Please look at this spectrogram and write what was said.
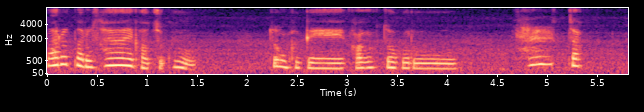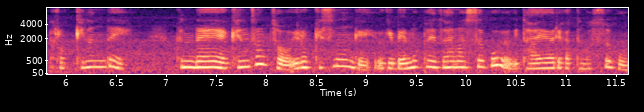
따로따로 사야 해가지고 좀 그게 가격적으로 살짝 그렇긴 한데 근데 괜찮죠? 이렇게 쓰는 게 여기 메모 패드 하나 쓰고 여기 다이어리 같은 거 쓰고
